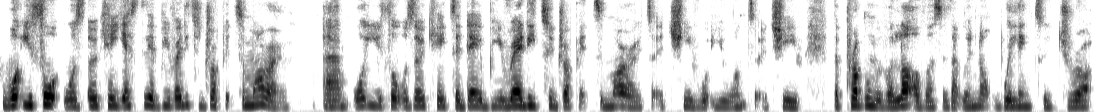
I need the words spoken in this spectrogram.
what you thought was okay yesterday, be ready to drop it tomorrow. Um, what you thought was okay today, be ready to drop it tomorrow to achieve what you want to achieve. The problem with a lot of us is that we're not willing to drop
